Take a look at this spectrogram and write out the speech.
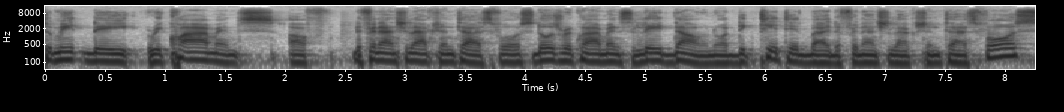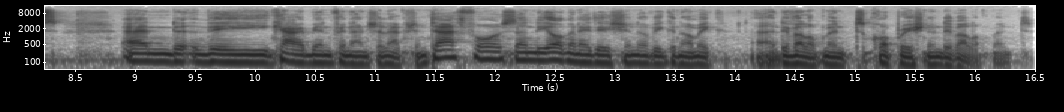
to meet the requirements of the Financial Action Task Force, those requirements laid down or dictated by the Financial Action Task Force and the Caribbean Financial Action Task Force and the Organization of Economic uh, Development, Cooperation and Development.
